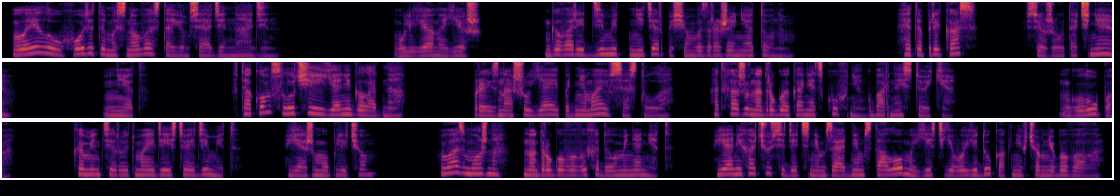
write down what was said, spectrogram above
Лейла уходит, и мы снова остаемся один на один. «Ульяна, ешь», — говорит Демид нетерпящим возражения тоном. «Это приказ?» — все же уточняю. «Нет». «В таком случае я не голодна», — произношу я и поднимаюсь со стула. Отхожу на другой конец кухни, к барной стойке. «Глупо», — комментирует мои действия Демид. Я жму плечом. «Возможно, но другого выхода у меня нет. Я не хочу сидеть с ним за одним столом и есть его еду, как ни в чем не бывало.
